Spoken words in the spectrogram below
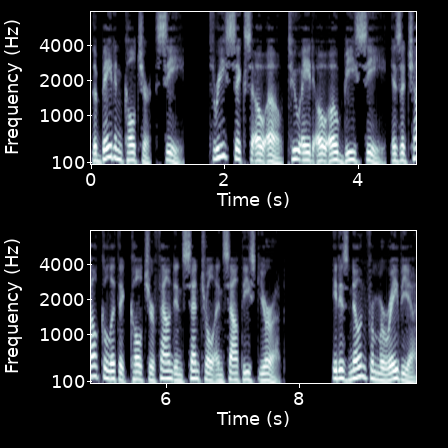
The Baden culture, c. 3600–2800 BC, is a Chalcolithic culture found in Central and Southeast Europe. It is known from Moravia,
